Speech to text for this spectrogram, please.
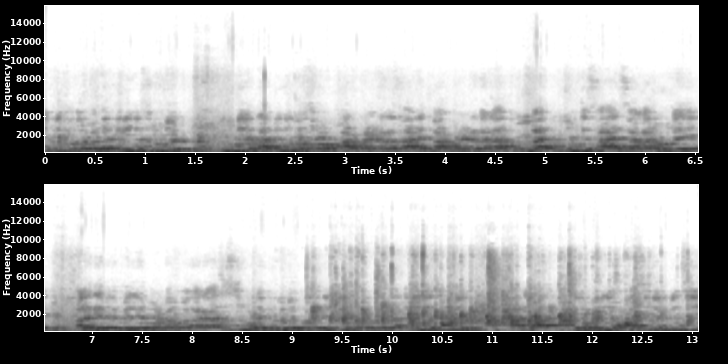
చెప్పి సందర్భంగా తెలియజేసుకుంటూ ఈ గుడి కోసం సారే నాకు పూర్తి సహాయ సహకారం ఉంటాయి. అలాగే ఎమ్మెల్యే గారి ఆశిస్తూ కూడా సందర్భంగా తెలియజేసుకుంటూ రోజు కల్పించి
